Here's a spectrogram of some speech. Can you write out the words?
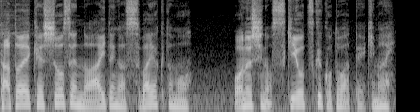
たとえ決勝戦の相手が素早くともお主の隙をつくことはできまい。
